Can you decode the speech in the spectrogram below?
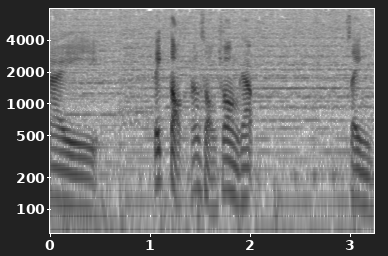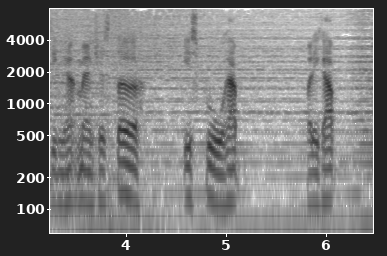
ใน TikTok ทั้ง 2 ช่องครับเซ็งจริงฮะแมนเชสเตอร์ is blue ครับสวัสดีครับ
